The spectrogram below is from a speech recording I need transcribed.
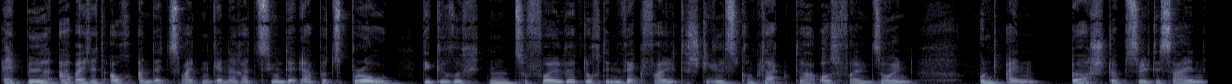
Apple arbeitet auch an der zweiten Generation der AirPods Pro, die Gerüchten zufolge durch den Wegfall des Stiels kompakter ausfallen sollen und ein Ohrstöpsel-Design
